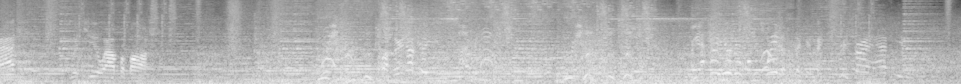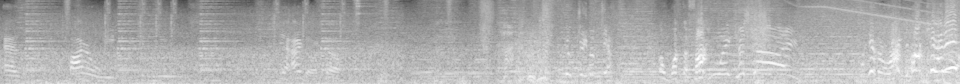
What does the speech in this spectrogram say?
Ashe, with you, Alpha Boss. Oh, they're not gonna use Wait a second. I'm pretty sure I have you as Fire Week. Yeah, Igor, so. You dream of death! Oh, what the fuck? Wake and die! Look at the rocket rock cannon!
